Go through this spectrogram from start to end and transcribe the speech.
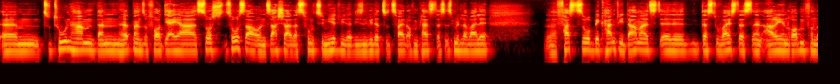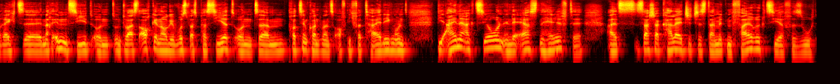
ähm, zu tun haben, dann hört man sofort, ja, ja, Sosa und Sascha, das funktioniert wieder, die sind wieder zu zweit auf dem Platz. Das ist mittlerweile fast so bekannt wie damals, äh, dass du weißt, dass ein Arjen Robben von rechts äh, nach innen zieht und, und du hast auch genau gewusst, was passiert und ähm, trotzdem konnte man es oft nicht verteidigen. Und die eine Aktion in der ersten Hälfte, als Sascha Kalajic es dann mit einem Fallrückzieher versucht,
